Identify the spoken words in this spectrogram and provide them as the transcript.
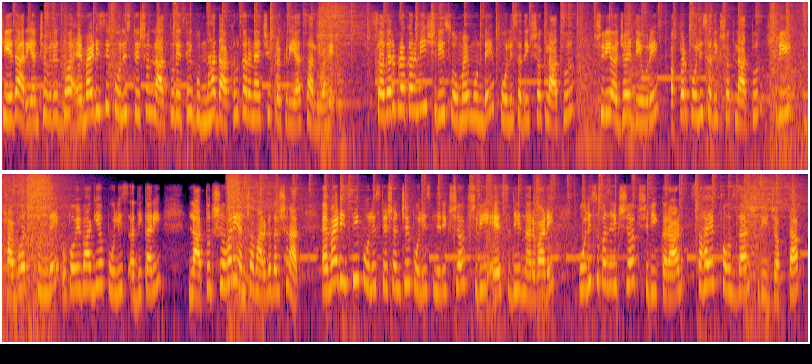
केदार यांच्या विरुद्ध सी पोलीस स्टेशन लातूर येथे गुन्हा दाखल करण्याची प्रक्रिया चालू आहे. सदर प्रकरणी श्री सोमय मुंडे पोलीस अधीक्षक लातूर श्री अजय देवरे अप्पर पोलीस अधीक्षक लातूर श्री भागवत कुंदे उपविभागीय पोलीस अधिकारी लातूर शहर यांच्या मार्गदर्शनात M I D C police स्टेशनचे पोलीस निरीक्षक Shri S D Narwade police उपनिरीक्षक श्री कराड सहाय्यक फौजदार श्री जगताप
